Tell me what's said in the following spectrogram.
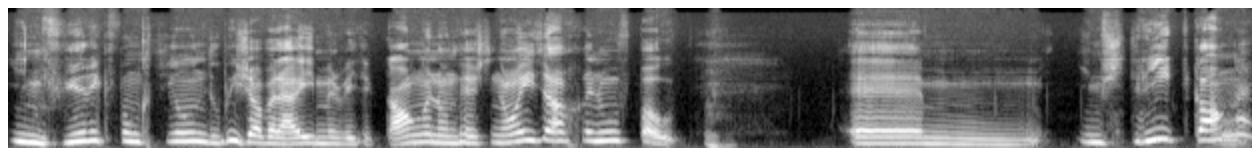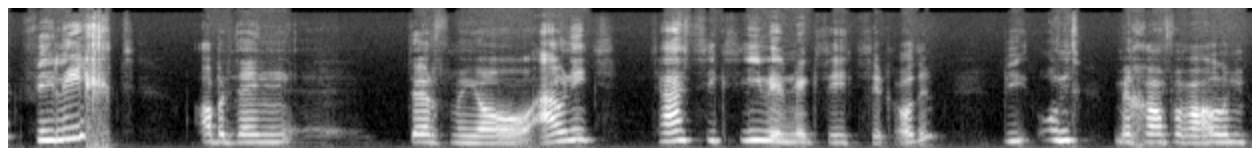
in Führungsfunktion. Du bist aber auch immer wieder gegangen und hast neue Sachen aufgebaut. Mhm. Ähm, Im Streit gegangen, vielleicht, aber dann darf man ja auch nicht hässig sein, weil man sieht sich, oder? Und man kann vor allem,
